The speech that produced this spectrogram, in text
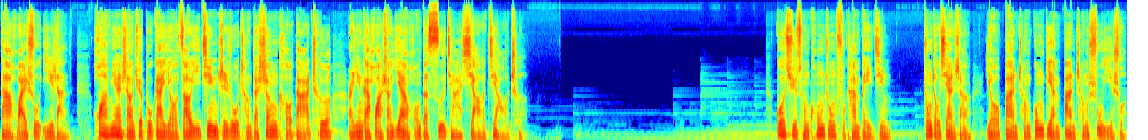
大槐树依然，画面上却不该有早已禁止入城的牲口大车，而应该画上艳红的私家小轿车。过去从空中俯瞰北京，中轴线上有半城宫殿半城树一说。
